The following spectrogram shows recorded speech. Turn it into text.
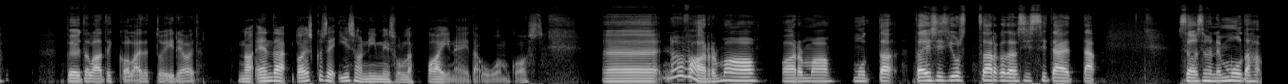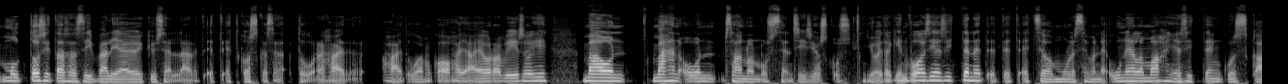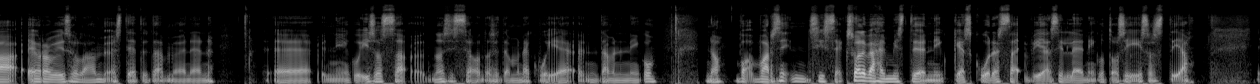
pöytälaatikkoon laitettuja ideoita. No entä, toisiko se iso nimi sulle paineita UMKssa? Öö, no varmaan, varmaan. Mutta, tai siis just tarkoitan siis sitä, että se on semmoinen multa, multa tosi tasaisia väliä jo kysellään, että et, et koska sä Tuure haet, haet UMK ja Euroviisuihin. Mä on, mähän on sanonut sen siis joskus joitakin vuosia sitten, että et, et, et se on mulle semmoinen unelma. Ja sitten koska Euroviisulla on myös tietty tämmöinen niin kuin isossa, no siis se on tosi tämmöinen queer, tämmöinen niin kuin, no va, varsin, siis seksuaalivähemmistöjen niin kuin keskuudessa vielä silleen niin kuin tosi isosti ja,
